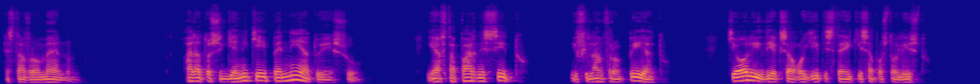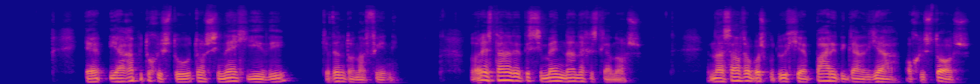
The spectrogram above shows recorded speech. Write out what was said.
εσταυρωμένων. Αλλά το συγγενεί και η παινία του Ιησού, η αυταπάρνησή του, η φιλανθρωπία του και όλη η διεξαγωγή της θεϊκής αποστολής του. Ε, η αγάπη του Χριστού τον συνέχει ήδη και δεν τον αφήνει. Τώρα αισθάνεται τι σημαίνει να είναι χριστιανός. Ένας άνθρωπος που του είχε πάρει την καρδιά, ο Χριστός,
